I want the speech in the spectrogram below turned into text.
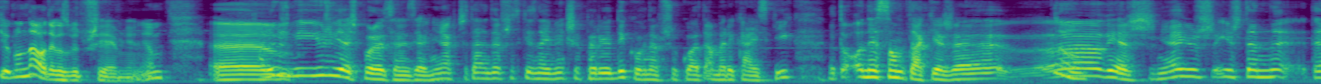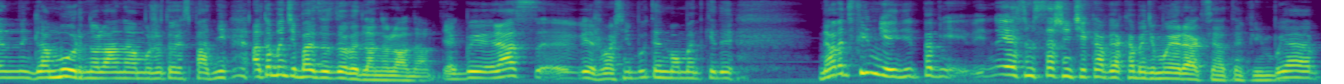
nie oglądało tego zbyt przyjemnie, nie? E, Ale już, już widać po recenzjach, nie? Jak czytałem te wszystkie z największych periodyków na przykład amerykańskich, no to one są takie, że no. wiesz, nie? Już, już ten, ten glamour Nolana może trochę spadnie, a to będzie bardzo zdrowe dla Nolana. Jakby raz, wiesz, właśnie był ten moment, kiedy nawet film nie, pewnie, no ja jestem strasznie ciekaw, jaka będzie moja reakcja na ten film, bo ja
